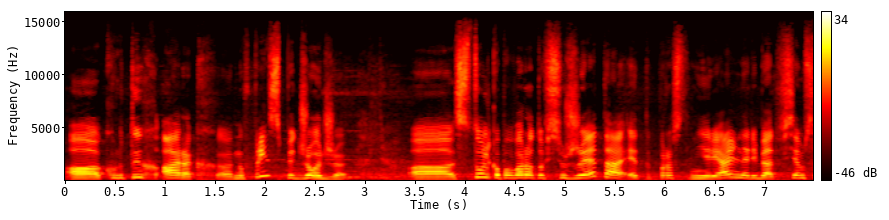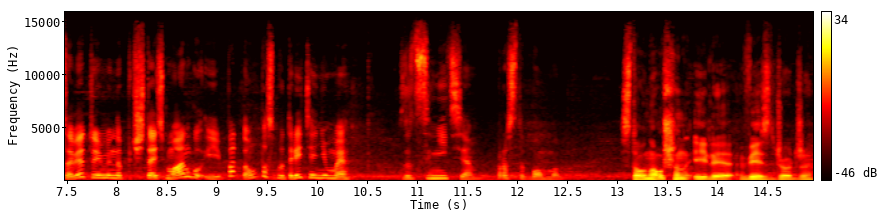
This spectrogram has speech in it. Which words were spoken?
uh, крутых арок, uh, ну, в принципе, Джоджо. Uh, столько поворотов сюжета, это просто нереально, ребят. Всем советую именно почитать мангу и потом посмотреть аниме. Зацените, просто бомба. Stone Ocean или весь Джоджо?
